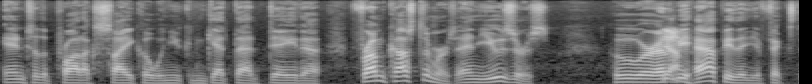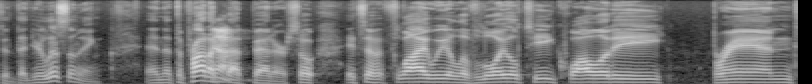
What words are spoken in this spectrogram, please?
into the product cycle when you can get that data from customers and users who are going to yeah. be happy that you fixed it, that you're listening, and that the product yeah. got better. So it's a flywheel of loyalty, quality, brand,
